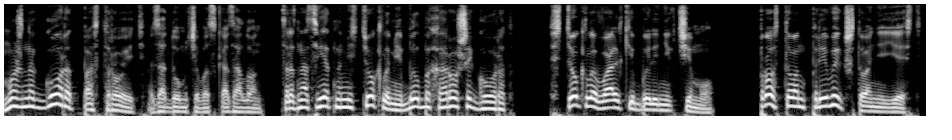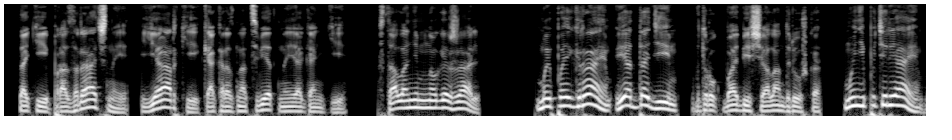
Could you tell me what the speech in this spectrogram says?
Можно город построить», – задумчиво сказал он. «С разноцветными стеклами был бы хороший город». Стекла Вальки были ни к чему. Просто он привык, что они есть. Такие прозрачные, яркие, как разноцветные огоньки. Стало немного жаль. «Мы поиграем и отдадим», – вдруг пообещал Андрюшка. «Мы не потеряем».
